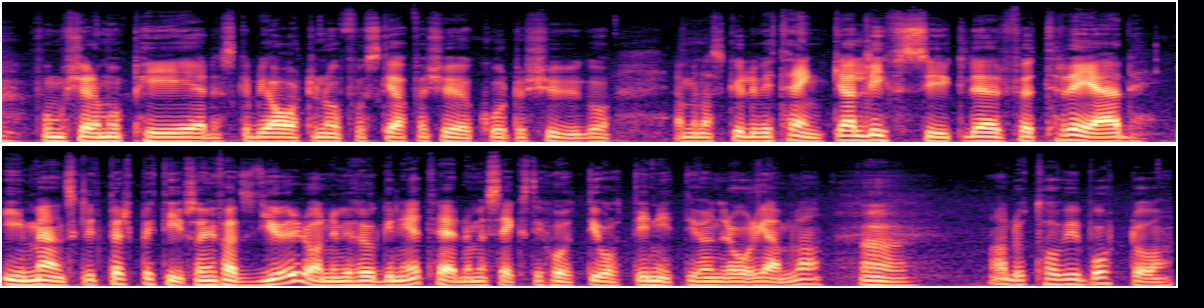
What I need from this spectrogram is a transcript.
få köra moped, ska bli 18 år och få skaffa körkort och 20 år. Jag menar, skulle vi tänka livscykler för träd i mänskligt perspektiv, som vi faktiskt gör idag när vi hugger ner träd som är 60, 70, 80, 90, 100 år gamla Ja. ja, då tar vi bort då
